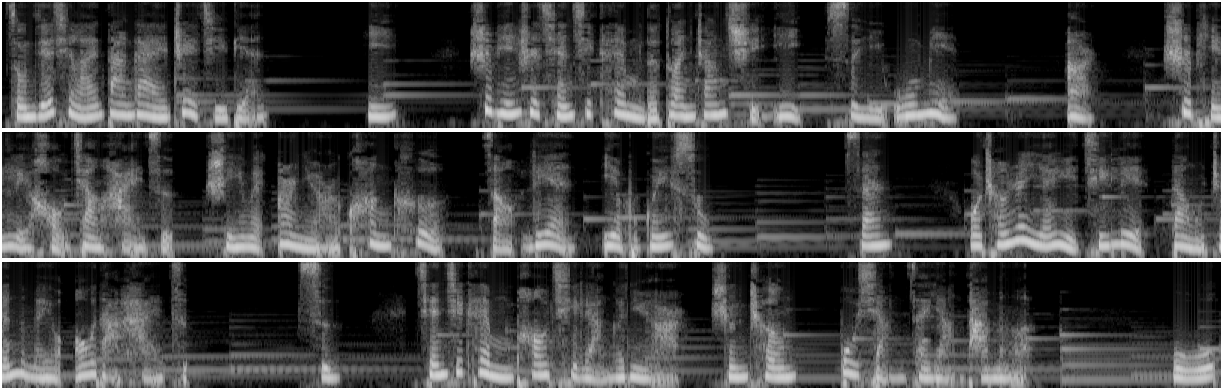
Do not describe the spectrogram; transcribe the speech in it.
总结起来大概这几点：一。视频是前妻 Kim 的断章取义，肆意污蔑。视频里吼叫孩子是因为二女儿旷课、早恋、夜不归宿。三，我承认言语激烈，但我真的没有殴打孩子。四，前妻 Kim 抛弃两个女儿，声称不想再养他们了。五，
